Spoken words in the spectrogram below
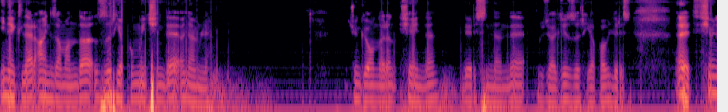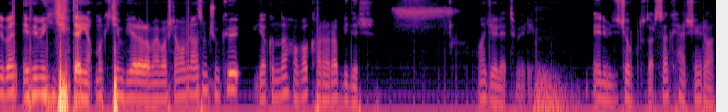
inekler aynı zamanda zırh yapımı için de önemli. Çünkü onların şeyinden derisinden de güzelce zırh yapabiliriz. Evet şimdi ben evimi cidden yapmak için bir yer aramaya başlamam lazım. Çünkü yakında hava kararabilir. Acele etmeliyim. Elimizi çabuk tutarsak her şey rahat.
